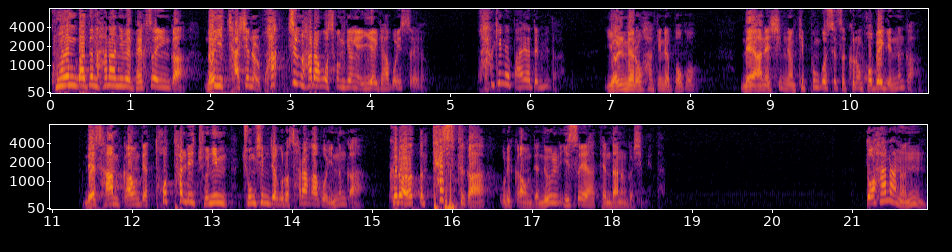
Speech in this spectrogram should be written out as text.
구원받은 하나님의 백성인가 너희 자신을 확증하라고 성경에 이야기하고 있어요. 확인해 봐야 됩니다. 열매로 확인해 보고 내 안에 심령 깊은 곳에서 그런 고백이 있는가? 내 삶 가운데 토탈리 주님 중심적으로 살아가고 있는가? 그런 어떤 테스트가 우리 가운데 늘 있어야 된다는 것입니다. 또 하나는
